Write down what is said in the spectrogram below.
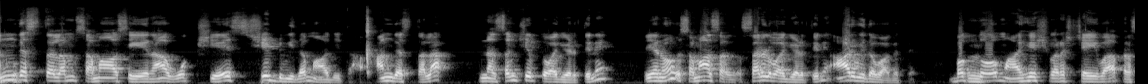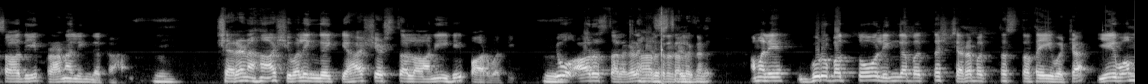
ಅಂಗಸ್ಥಲಂ ಸಮಾಸೇನ ವಕ್ಷ್ಯೆ ಷಡ್ವಿಧ ಮಾದಿತ ಅಂಗಸ್ಥಲ ನ ಸಂಕ್ಷಿಪ್ತವಾಗಿ ಹೇಳ್ತೀನಿ. ಏನು ಸಮಾಸ ಸರಳವಾಗಿ ಹೇಳ್ತೀನಿ. ಆರು ವಿಧವಾಗುತ್ತೆ. ಭಕ್ತೋ ಮಾಹೇಶ್ವರಶ್ಚೈವ ಪ್ರಸಾದಿ ಪ್ರಾಣಲಿಂಗಕ. ಶರಣ ಶಿವಲಿಂಗೈಕ್ಯ ಷಟ್ಸ್ಥಲಾನಿ ಹಿ ಪಾರ್ವತಿ. ಇವು ಆರು ಸ್ಥಳಗಳ ಆಮೇಲೆ ಗುರುಭಕ್ತೋ ಲಿಂಗಭಕ್ತ ಶರಭಕ್ತಸ್ತಥೈವ ಚ ಏವಂ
